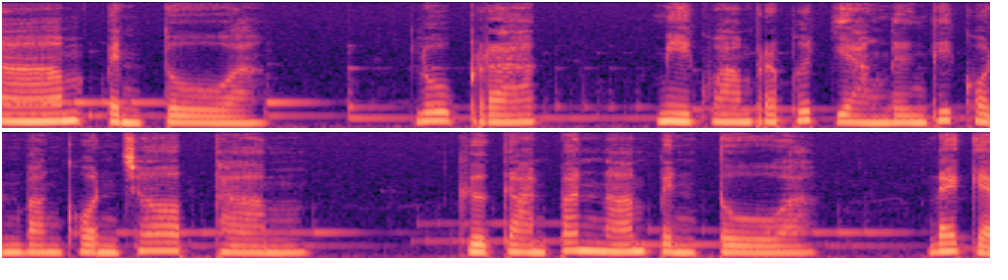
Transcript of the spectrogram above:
น้ำเป็นตัว ลูกรัก มีความประพฤติอย่างหนึ่งที่คนบางคนชอบทำคือการปั้นน้ำเป็นตัว ได้แก่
